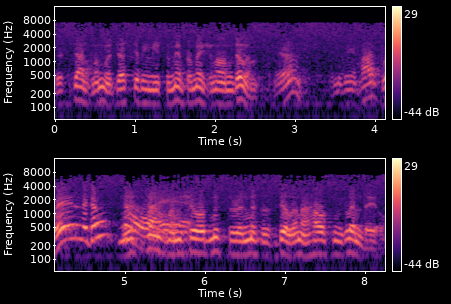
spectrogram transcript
This gentleman was just giving me some information on Dillon. Yeah? Anything hot? Well, I don't know. This gentleman I, showed Mr. and Mrs. Dillon a house in Glendale.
